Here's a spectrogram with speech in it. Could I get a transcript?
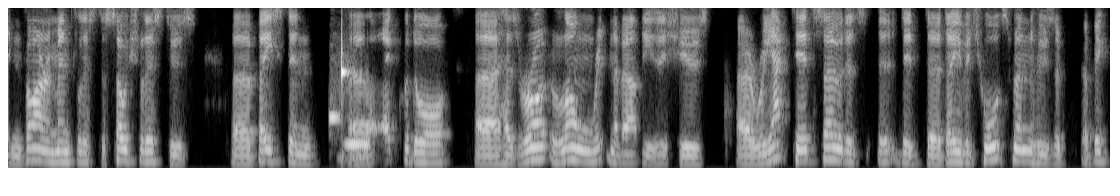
environmentalist, a socialist, who's uh, based in uh, Ecuador, uh, has ro- long written about these issues, reacted. So does, did David Schwartzman, who's a big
